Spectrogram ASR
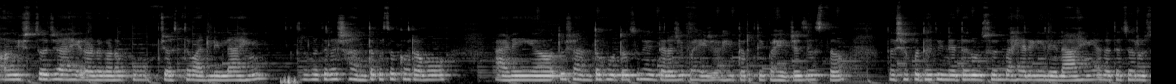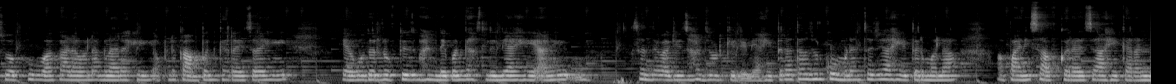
आयुषचं जे आहे रडगाणं खूप जास्त वाढलेलं आहे. तर मग त्याला शांत कसं करावं? आणि तो शांत होतच नाही त्याला जे पाहिजे आहे तर ते पाहिजेच असतं. तशा पद्धतीने तर रुसून बाहेर गेलेला आहे. आता त्याचा रुसवा फुगवा काढावा लागणार आहे. आपलं काम पण करायचं आहे. या अगोदर नुकतीच भांडे पण घासलेले आहे आणि संध्याकाळची झाडझूड केलेली आहे. तर आता अजून कोंबड्यांचं जे आहे तर मला पाणी साफ करायचं आहे. कारण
